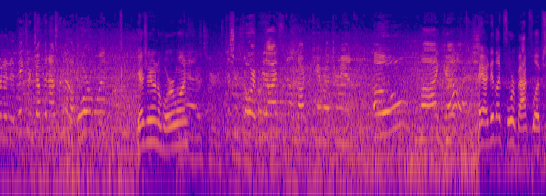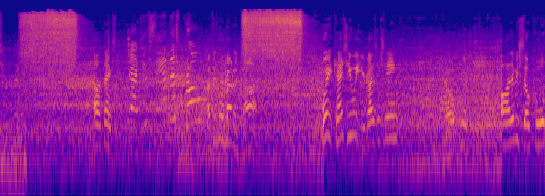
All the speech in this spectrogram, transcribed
No, no, no, things are jumping us. We're doing a horror one. You guys are doing a horror one? That's serious. Just Please don't record touch because I accidentally knocked the camera out your hand. Oh my gosh. Hey, I did like four backflips. Oh, thanks. Jack, you seeing this, bro? I think we're about to die. Wait, can I see what you guys are seeing? No. Oh, that'd be so cool.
